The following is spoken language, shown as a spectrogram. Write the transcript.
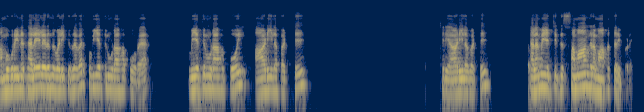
அம்புக்குறியின் தலையில இருந்து வலிக்கிறவர் குவியத்தினூடாக போற வியத்தினூடாக போய் ஆடியில பட்டு சரி ஆடியில பட்டு தலைமையச்சுக்கு சமாந்திரமாக திரைப்படை.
